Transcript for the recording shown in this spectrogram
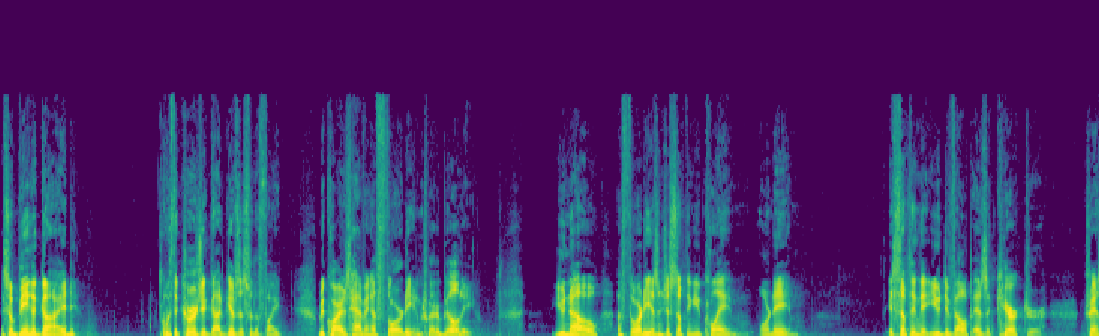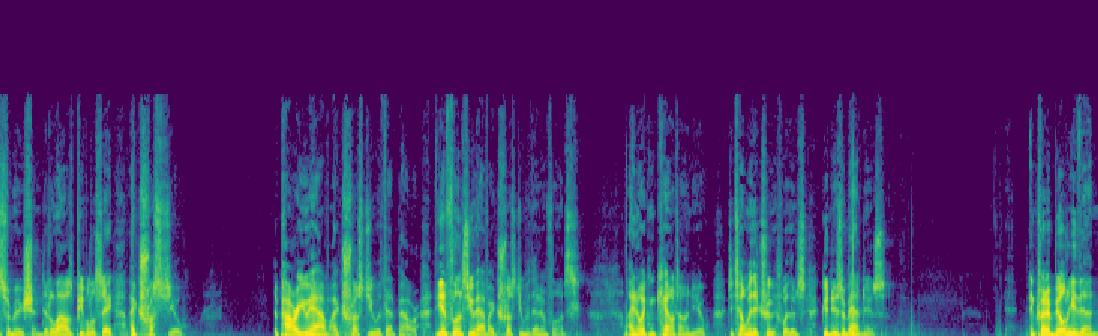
And so being a guide with the courage that God gives us for the fight requires having authority and credibility. You know, authority isn't just something you claim or name. It's something that you develop as a character transformation that allows people to say, I trust you. The power you have, I trust you with that power. The influence you have, I trust you with that influence. I know I can count on you to tell me the truth, whether it's good news or bad news. And credibility then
